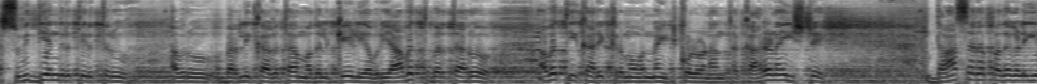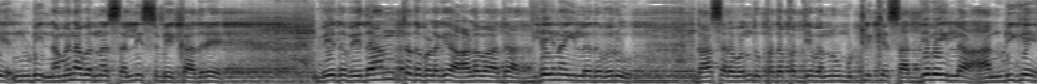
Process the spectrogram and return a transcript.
ಸುವಿದ್ಯೇಂದ್ರ ತೀರ್ಥರು ಅವರು ಬರಲಿಕ್ಕಾಗತ್ತಾ? ಮೊದಲು ಕೇಳಿ, ಅವರು ಯಾವತ್ತು ಬರ್ತಾರೋ ಅವತ್ತು ಈ ಕಾರ್ಯಕ್ರಮವನ್ನು ಇಟ್ಕೊಳ್ಳೋಣ ಅಂತ ಕಾರಣ ಇಷ್ಟೇ. ದಾಸರ ಪದಗಳಿಗೆ ನುಡಿ ನಮನವನ್ನು ಸಲ್ಲಿಸಬೇಕಾದರೆ ವೇದ ವೇದಾಂತದ ಒಳಗೆ ಆಳವಾದ ಅಧ್ಯಯನ ಇಲ್ಲದವರು ದಾಸರ ಒಂದು ಪದ ಪದ್ಯವನ್ನು ಮುಟ್ಲಿಕ್ಕೆ ಸಾಧ್ಯವೇ ಇಲ್ಲ, ಆ ನುಡಿಗೆ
